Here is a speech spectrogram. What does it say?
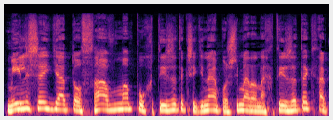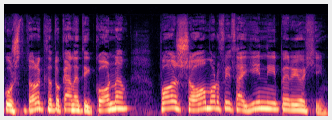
Μίλησε για το θαύμα που χτίζεται, ξεκινάει από σήμερα να χτίζεται και θα ακούσετε τώρα και θα το κάνετε εικόνα πόσο όμορφη θα γίνει η περιοχή.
